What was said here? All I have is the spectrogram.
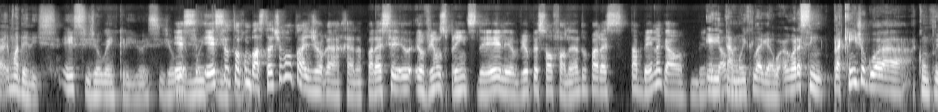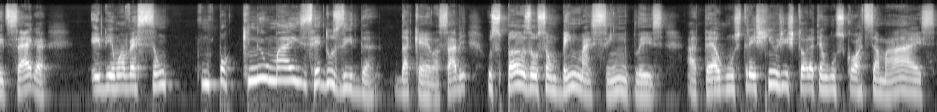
é uma delícia. Esse jogo é incrível. Esse jogo é esse, é muito Esse eu tô com bastante vontade de jogar, cara. Parece. Eu, eu, vi uns prints dele, eu vi o pessoal falando, parece tá bem legal. Bem ele legal tá mesmo. muito legal. Agora, assim, para quem jogou a, a Complete Saga, ele é uma versão um pouquinho mais reduzida daquela, sabe? Os puzzles são bem mais simples, até alguns trechinhos de história tem alguns cortes a mais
